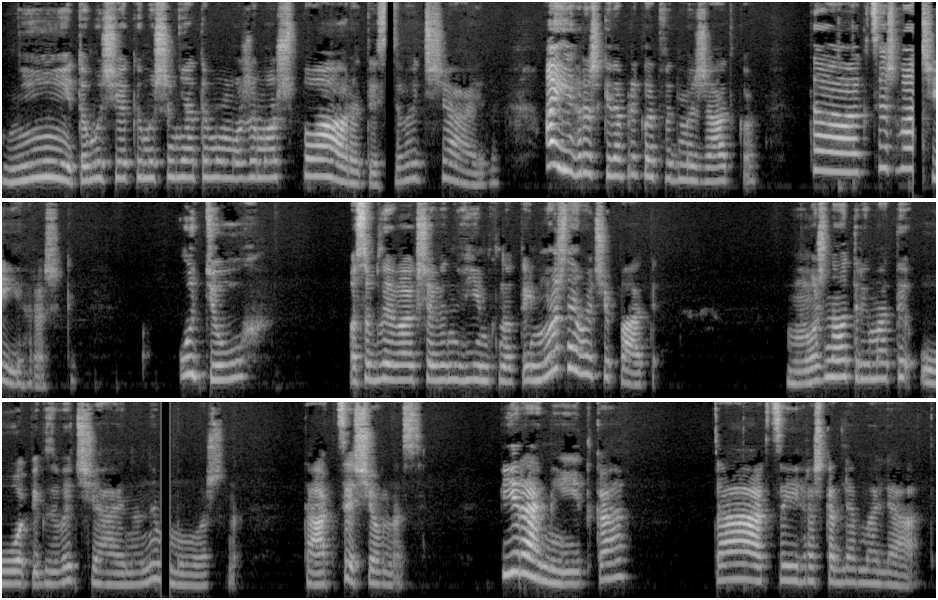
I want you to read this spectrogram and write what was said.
Ні, тому що як і можемо аж паритись, звичайно. А іграшки, наприклад, ведмежатко. Так, це ж ваші іграшки. Утюг, особливо, якщо він вімкнутий, можна його чіпати? Можна отримати опік, звичайно, не можна. Так, це що в нас? Пірамідка. Так, це іграшка для малят.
